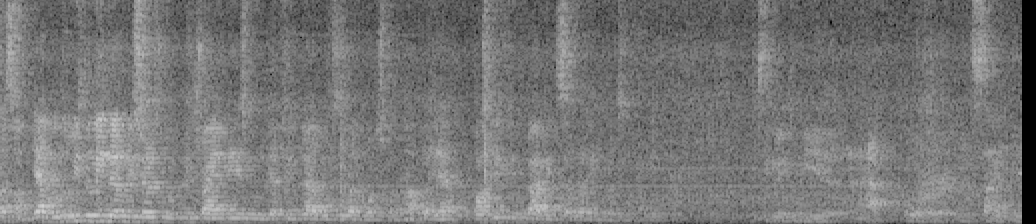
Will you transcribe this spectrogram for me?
Awesome, yeah, we will be doing the research, we will be trying this, we will get feedback, we'll see what works, what not, but yeah, positive feedback, it's already encouraging for me. Is it going to be a- an app or inside the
